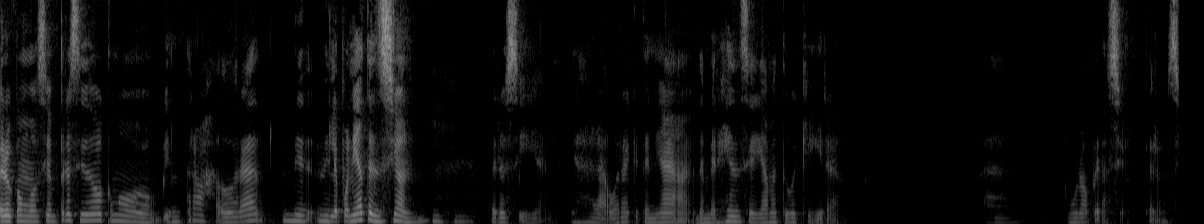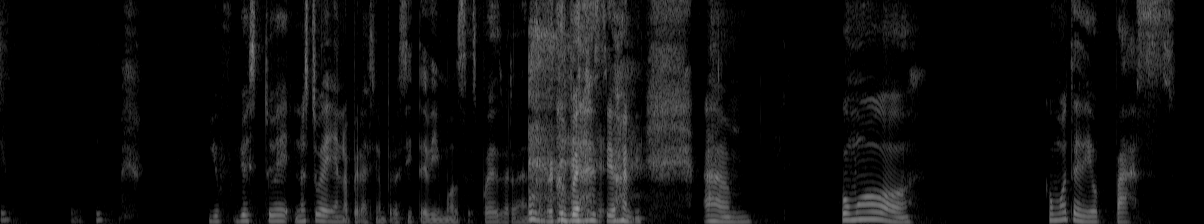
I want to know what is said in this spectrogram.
pero como siempre he sido como bien trabajadora, ni, le ponía atención. Pero sí, ya a la hora que tenía de emergencia ya me tuve que ir a, a, una operación, pero sí. sí. Yo, yo, estuve, no estuve ahí en la operación, pero sí te vimos después, ¿verdad? En la recuperación. ¿cómo, ¿Cómo te dio paz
